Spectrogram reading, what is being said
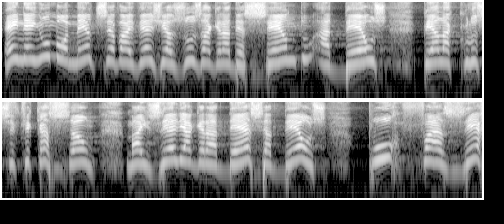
Em nenhum momento você vai ver Jesus agradecendo a Deus pela crucificação, mas ele agradece a Deus por fazer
